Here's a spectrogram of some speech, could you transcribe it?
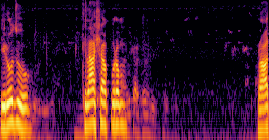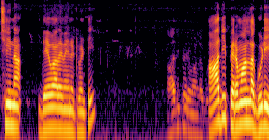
ఈరోజు కిలాషాపురం ప్రాచీన దేవాలయమైనటువంటి ఆది పెరమాన్ల గుడి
